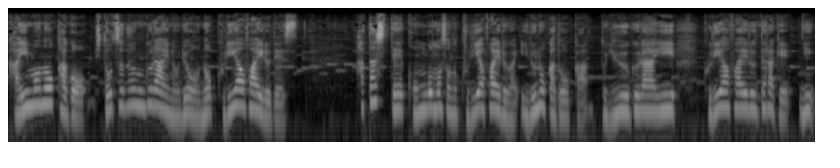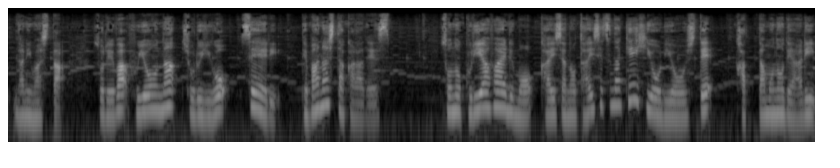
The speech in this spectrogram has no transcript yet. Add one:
買い物かご1つ分ぐらいの量のクリアファイルです。果たして今後もそのクリアファイルがいるのかどうかというぐらいクリアファイルだらけになりました。それは不要な書類を整理手放したからです。そのクリアファイルも会社の大切な経費を利用して買ったものであり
